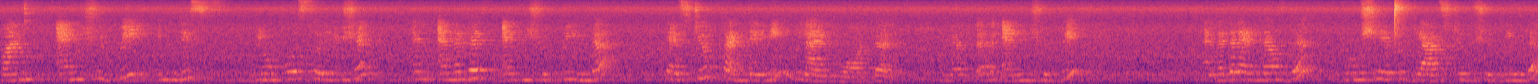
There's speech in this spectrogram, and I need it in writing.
one end should be in this glucose solution and another end should be in the test tube containing lime water. Another end should be, another end of the U-shaped glass tube should be in the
